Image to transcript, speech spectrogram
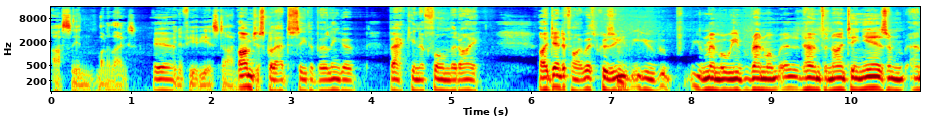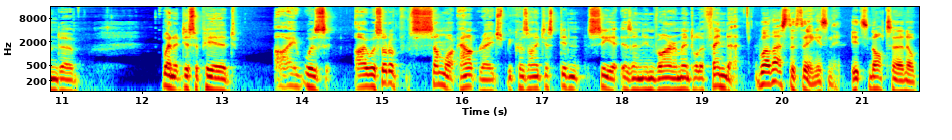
us in one of those. Yeah. in a few years' time. I'm just glad to see the Berlingo back in a form that I identify with because Hmm. you, you you remember we ran one at home for 19 years and and uh, when it disappeared, I was I was sort of somewhat outraged because I just didn't see it as an environmental offender. Well, that's the thing, isn't it? It's not an ob-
